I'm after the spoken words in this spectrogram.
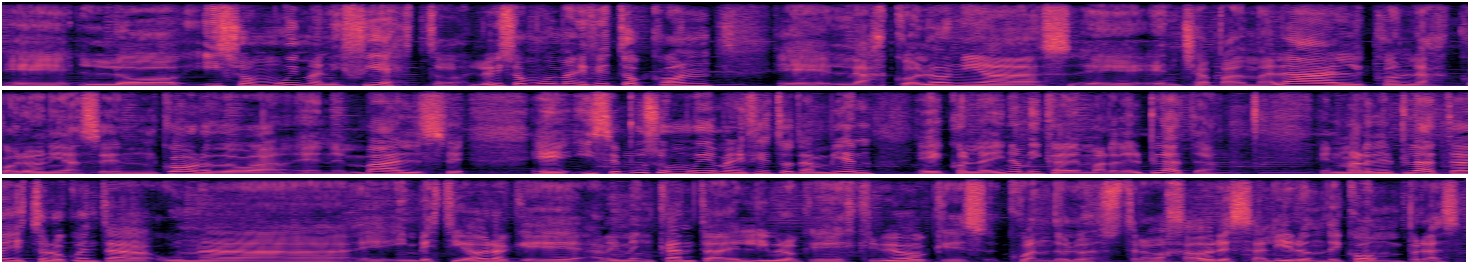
lo hizo muy manifiesto. Lo hizo muy manifiesto con las colonias eh, en Chapadmalal, con las colonias en Córdoba, en Embalse, eh, y se puso muy de manifiesto también eh, con la dinámica de Mar del Plata. En Mar del Plata, esto lo cuenta una investigadora que a mí me encanta el libro que escribió, que es Cuando los trabajadores salieron de compras.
